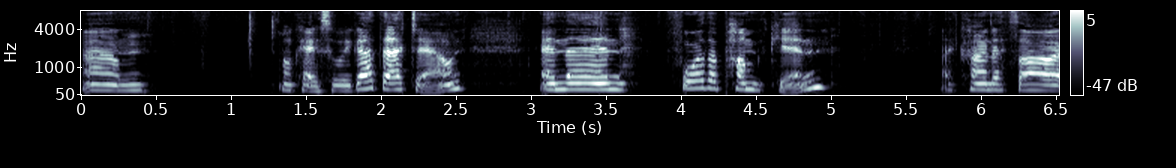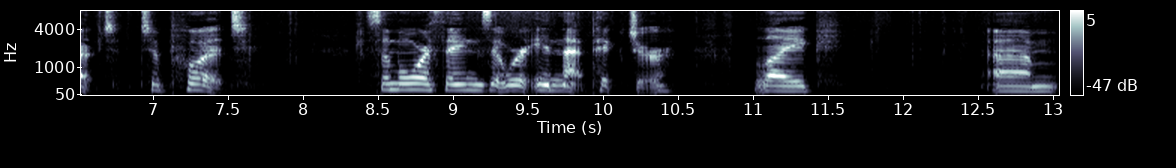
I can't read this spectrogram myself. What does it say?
Um, okay, so we got that down. And then for the pumpkin, I kind of thought to put some more things that were in that picture, like um,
